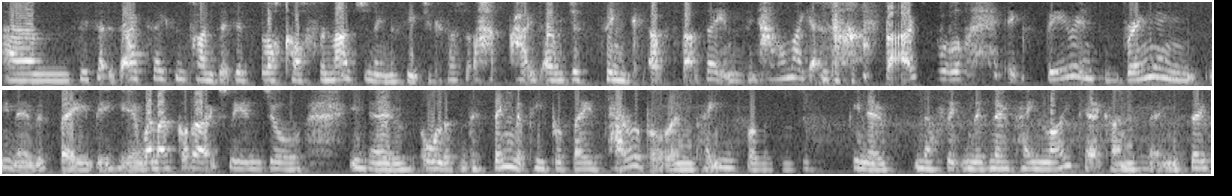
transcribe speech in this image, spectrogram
Um, so, so I'd say sometimes it did block off imagining the future because I, was sort of- I, I would just think up to that date and think, how am I getting past that actual experience of bringing, you know, this baby here when I've got to actually endure, you know, all of this thing that people say is terrible and painful and just, you know, nothing, there's no pain like it kind of thing. So,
